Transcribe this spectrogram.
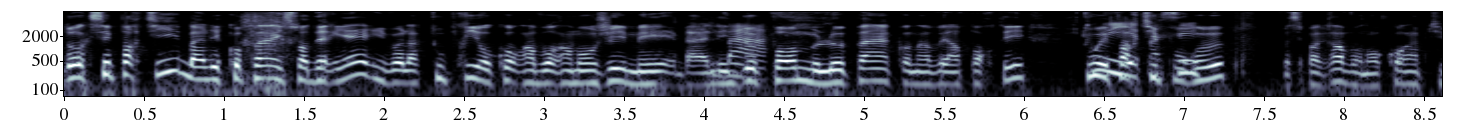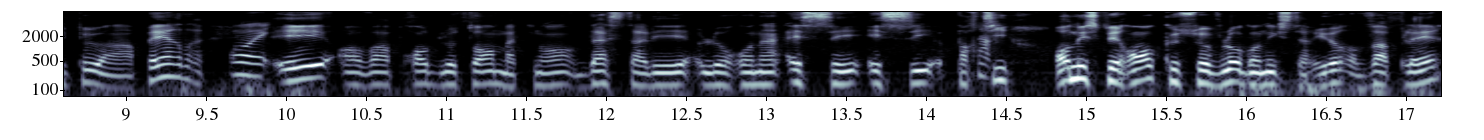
donc c'est parti, ben, les copains ils sont derrière, ils veulent à tout prix encore avoir à manger, mais ben, les Bah. deux pommes, le pain qu'on avait apporté, tout est parti pour eux. Ben, c'est pas grave, on a encore un petit peu à perdre. Ouais. Et on va prendre le temps maintenant d'installer le Ronin SC et c'est Ah. parti en espérant que ce vlog en extérieur va plaire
